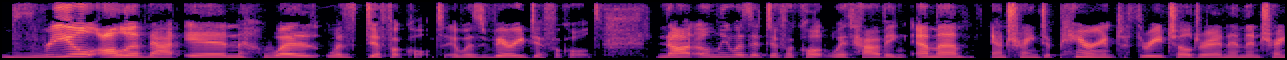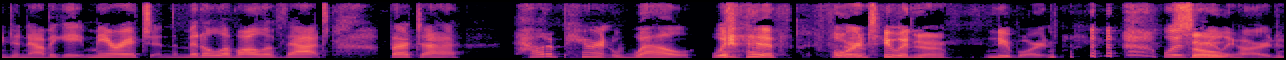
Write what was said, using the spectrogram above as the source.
reel all of that in was was difficult. It was very difficult. Not only was it difficult with having Emma and trying to parent three children and then trying to navigate marriage in the middle of all of that, but uh, how to parent well with four, Yeah, two, and yeah. newborn was So- really hard.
